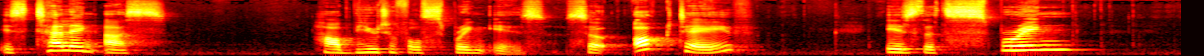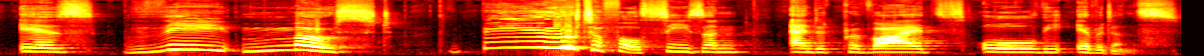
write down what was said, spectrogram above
is telling us how beautiful spring is. So, octave is that spring is the most beautiful season and it provides all the evidence.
